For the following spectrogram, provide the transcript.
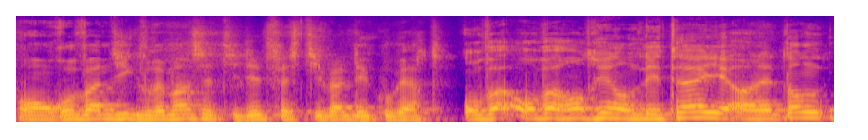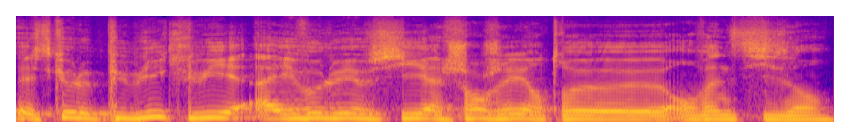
On revendique vraiment cette idée de festival découverte. On va, on va rentrer dans le détail. En attendant, est-ce que le public, lui, a évolué aussi, a changé entre euh, en 26 ans?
